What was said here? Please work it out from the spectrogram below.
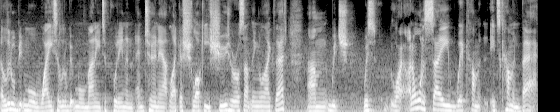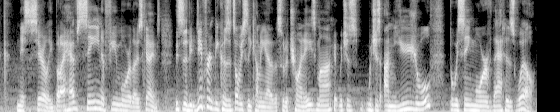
a little bit more weight, a little bit more money to put in and, and turn out like a schlocky shooter or something like that, um, which was like I don't want to say we're coming, it's coming back necessarily, but I have seen a few more of those games. This is a bit different because it's obviously coming out of the sort of Chinese market, which is which is unusual, but we're seeing more of that as well.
